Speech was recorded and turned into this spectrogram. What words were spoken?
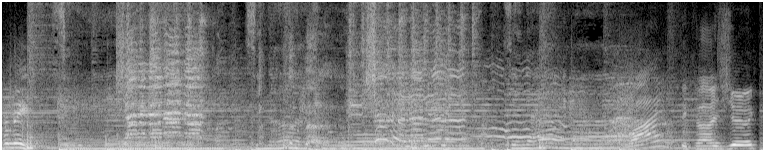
for me. Why? Because you're The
